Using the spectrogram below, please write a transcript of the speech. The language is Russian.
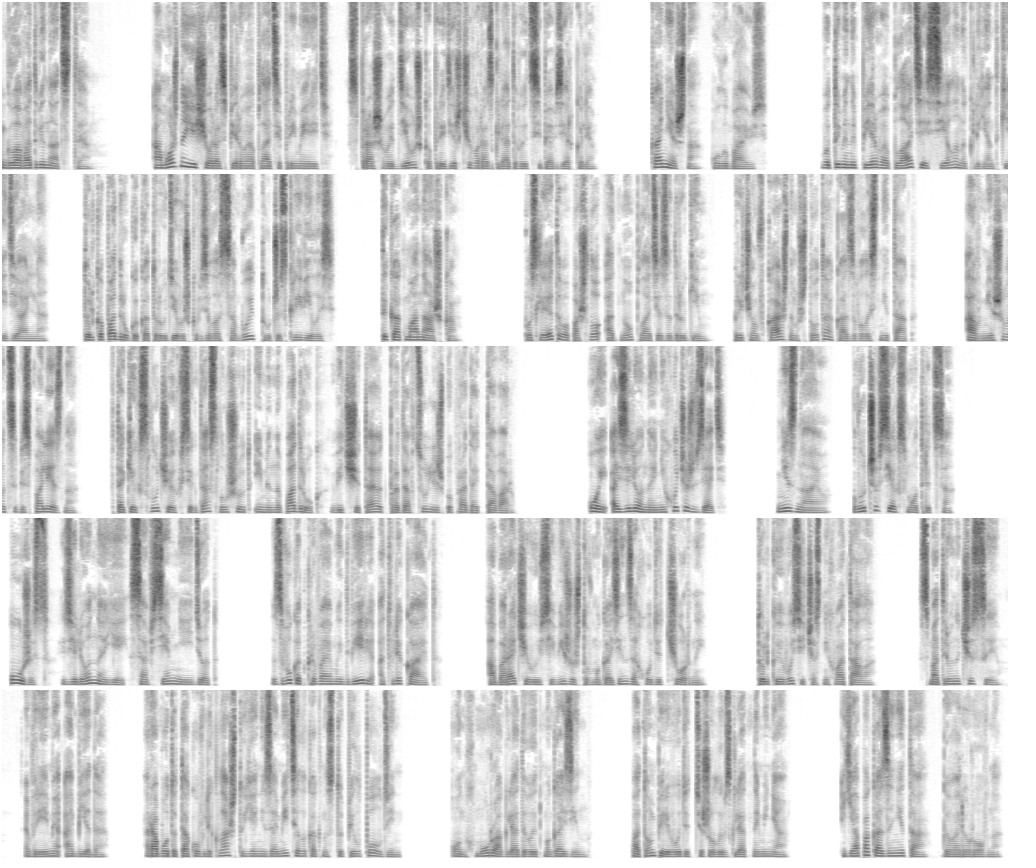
Глава 12. «А можно еще раз первое платье примерить?» — спрашивает девушка, придирчиво разглядывает себя в зеркале. «Конечно», — улыбаюсь. Вот именно первое платье село на клиентке идеально. Только подруга, которую девушка взяла с собой, тут же скривилась. «Ты как монашка». После этого пошло одно платье за другим. Причем в каждом что-то оказывалось не так. А вмешиваться бесполезно. В таких случаях всегда слушают именно подруг, ведь считают продавцу лишь бы продать товар. «Ой, а зеленое не хочешь взять?» «Не знаю. Лучше всех смотрится». Ужас, зеленое ей совсем не идет. Звук открываемой двери отвлекает. Оборачиваюсь и вижу, что в магазин заходит черный. Только его сейчас не хватало. Смотрю на часы. Время обеда. Работа так увлекла, что я не заметила, как наступил полдень. Он хмуро оглядывает магазин. Потом переводит тяжелый взгляд на меня. «Я пока занята», — говорю ровно.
